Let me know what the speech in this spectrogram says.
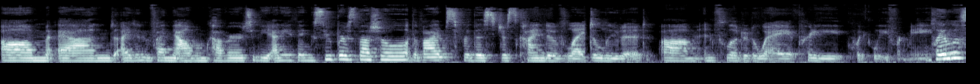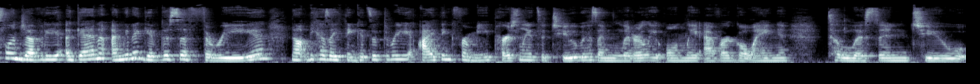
um, and I didn't find the album cover to be anything super special. The vibes for this just kind of like diluted um, and floated away pretty quickly for me. Playlist longevity, again, I'm gonna give this a three, not because I think it's a three. I think for me personally, it's a two because I'm literally only ever going to listen to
